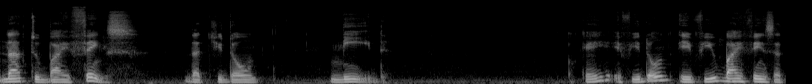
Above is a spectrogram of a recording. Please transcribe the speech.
not to buy things that you don't need. Okay? If you don't if you buy things that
